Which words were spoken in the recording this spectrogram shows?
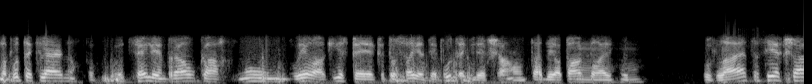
no putekļēnu, ceļiem braukā, nu, lielāka iespēja, ka tur sajiet tie putekļi iekšā, un tad jau pārklājas mm -hmm. uz, lētas iekšā,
